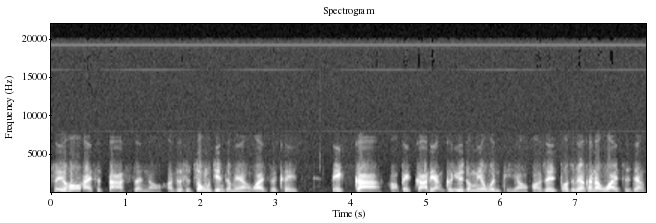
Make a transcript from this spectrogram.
最后还是大胜哦。啊，只是中间怎么样？外资可以被嘎，啊，被嘎两个月都没有问题哦。啊，所以投资朋友看到外资这样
